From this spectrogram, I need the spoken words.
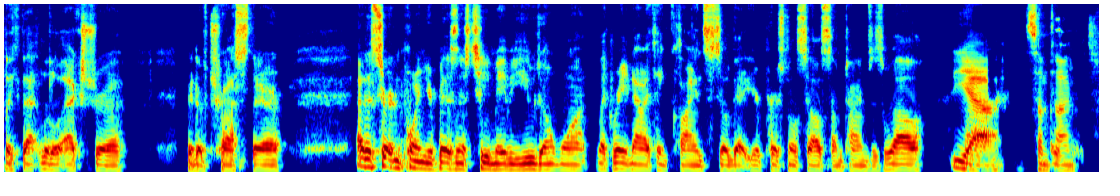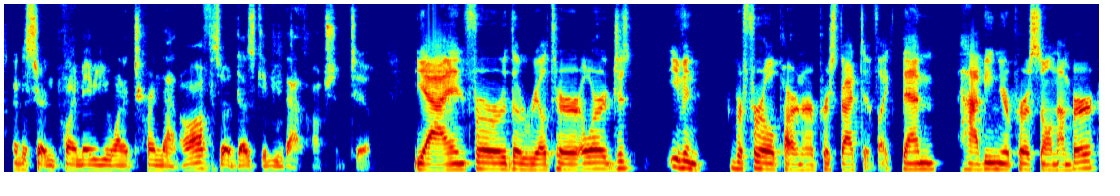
like that little extra bit of trust there at a certain point in your business too maybe you don't want like right now i think clients still get your personal cell sometimes as well yeah um, sometimes at a certain point maybe you want to turn that off so it does give you that option too yeah and for the realtor or just even referral partner perspective like them having your personal number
